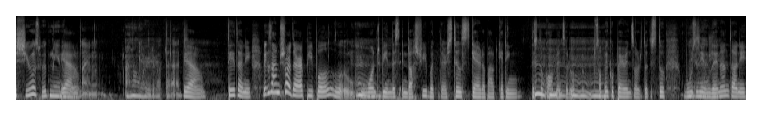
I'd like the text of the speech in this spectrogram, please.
she was with that. Yeah. त्यही त नि because I'm sure there are people who want to be in this industry but they are still scared about getting त्यस्तो कमेन्ट्सहरू सबैको पेरेन्ट्सहरू त त्यस्तो बुझ्ने हुँदैन नि त अनि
